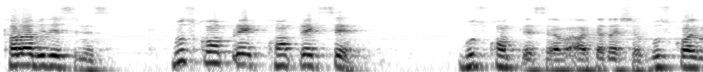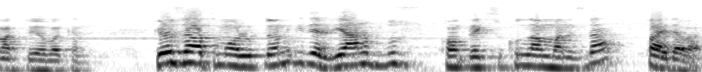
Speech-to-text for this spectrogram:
kalabilirsiniz. Buz kompleksi, buz kompresi arkadaşlar, buz koymak diyor bakın. Gözaltı morluklarını giderir. Yani buz kompleksi kullanmanızda fayda var.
